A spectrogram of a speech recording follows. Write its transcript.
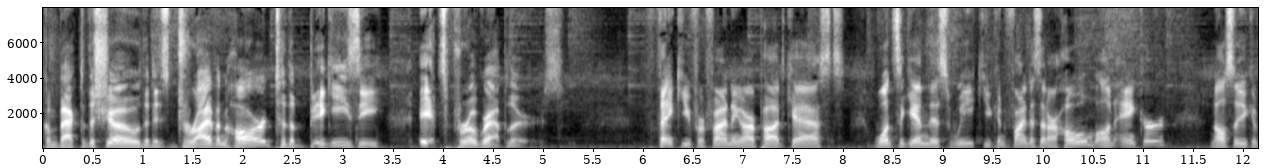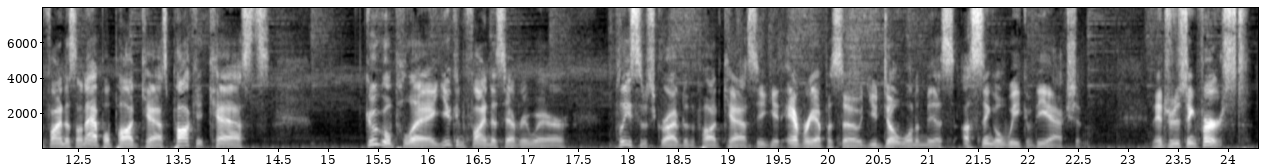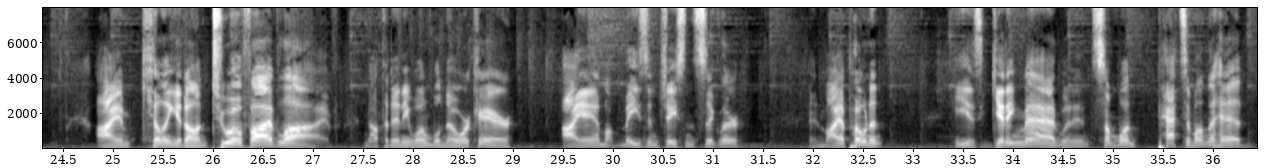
Welcome back to the show that is driving hard to the Big Easy. It's Pro Grapplers. Thank you for finding our podcast. Once again this week, you can find us at our home on Anchor, and also you can find us on Apple Podcasts, Pocket Casts, Google Play. You can find us everywhere. Please subscribe to the podcast so you get every episode. You don't want to miss a single week of the action. And introducing first, I am killing it on 205 Live. Not that anyone will know or care. I am amazing Jason Sigler, and my opponent, he is getting mad when someone pats him on the head.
